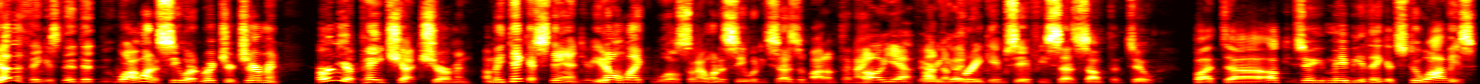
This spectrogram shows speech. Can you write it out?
The other thing is that, that well, I want to see what Richard Sherman earn your paycheck, Sherman. I mean, take a stand here. You don't like Wilson. I want to see what he says about him tonight. Oh, yeah, very on the good. pregame, see if he says something too. But uh, okay, so maybe you think it's too obvious.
